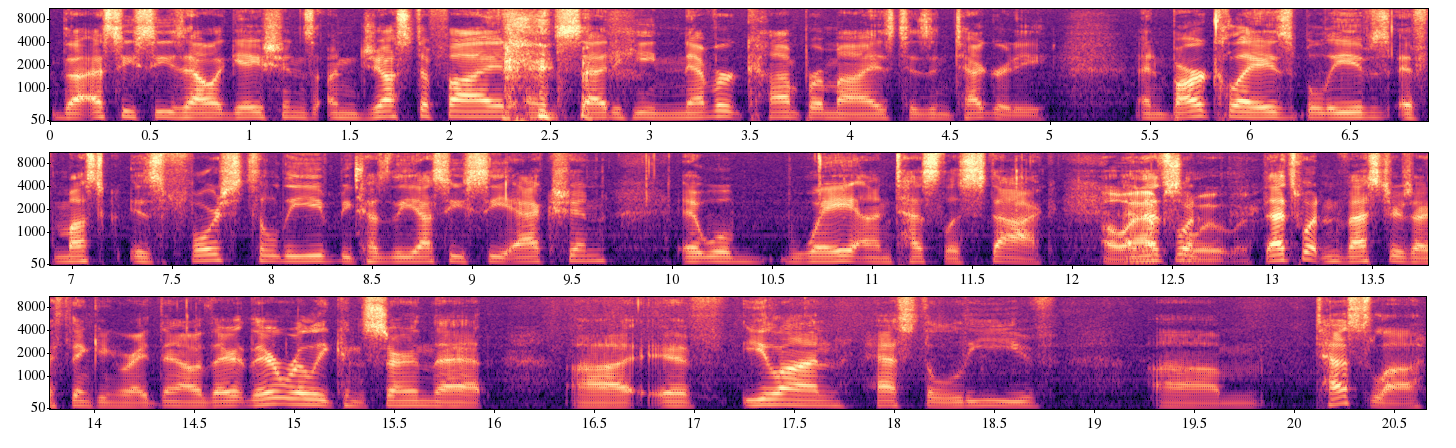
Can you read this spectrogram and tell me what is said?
the SEC's allegations unjustified and said he never compromised his integrity. And Barclays believes if Musk is forced to leave because of the SEC action, it will weigh on Tesla's stock. Oh, and that's absolutely. What, that's what investors are thinking right now. They're they're really concerned that uh, if Elon has to leave um, Tesla,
